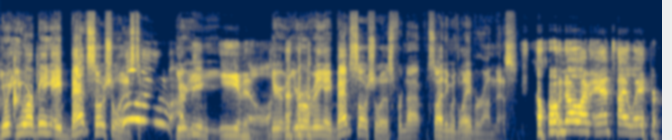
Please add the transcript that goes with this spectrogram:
You you are being a bad socialist. Woo! I'm You're- being evil. You you are being a bad socialist for not siding with labor on this. Oh no, I'm anti-labor.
